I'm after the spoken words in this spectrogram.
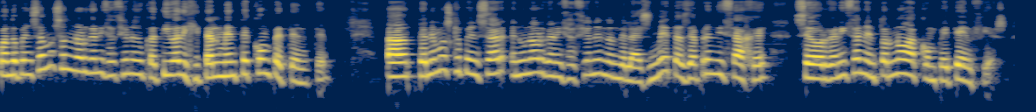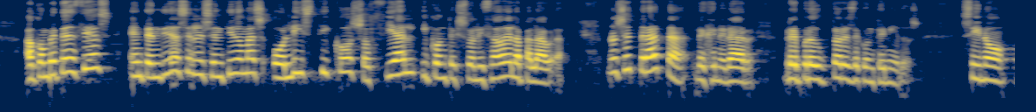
Cuando pensamos en una organización educativa digitalmente competente, ah, tenemos que pensar en una organización en donde las metas de aprendizaje se organizan en torno a competencias, a competencias entendidas en el sentido más holístico, social y contextualizado de la palabra. No se trata de generar reproductores de contenidos, sino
